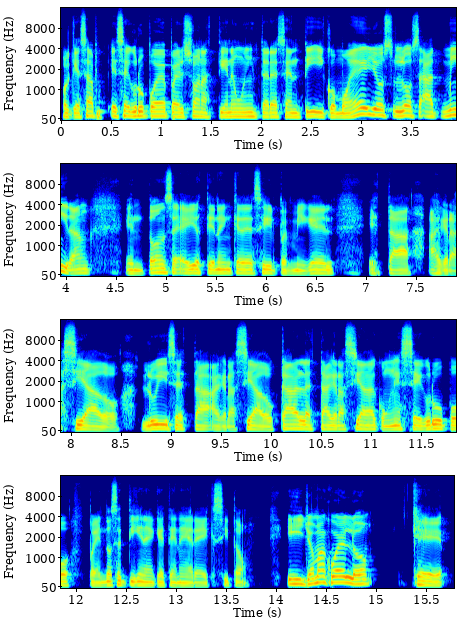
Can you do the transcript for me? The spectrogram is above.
porque ese grupo de personas tiene un interés en ti y como ellos los admiran, entonces ellos tienen que decir, pues Miguel está agraciado, Luis está agraciado, Carla está agraciada con ese grupo, pues entonces tiene que tener éxito. Y yo me acuerdo que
